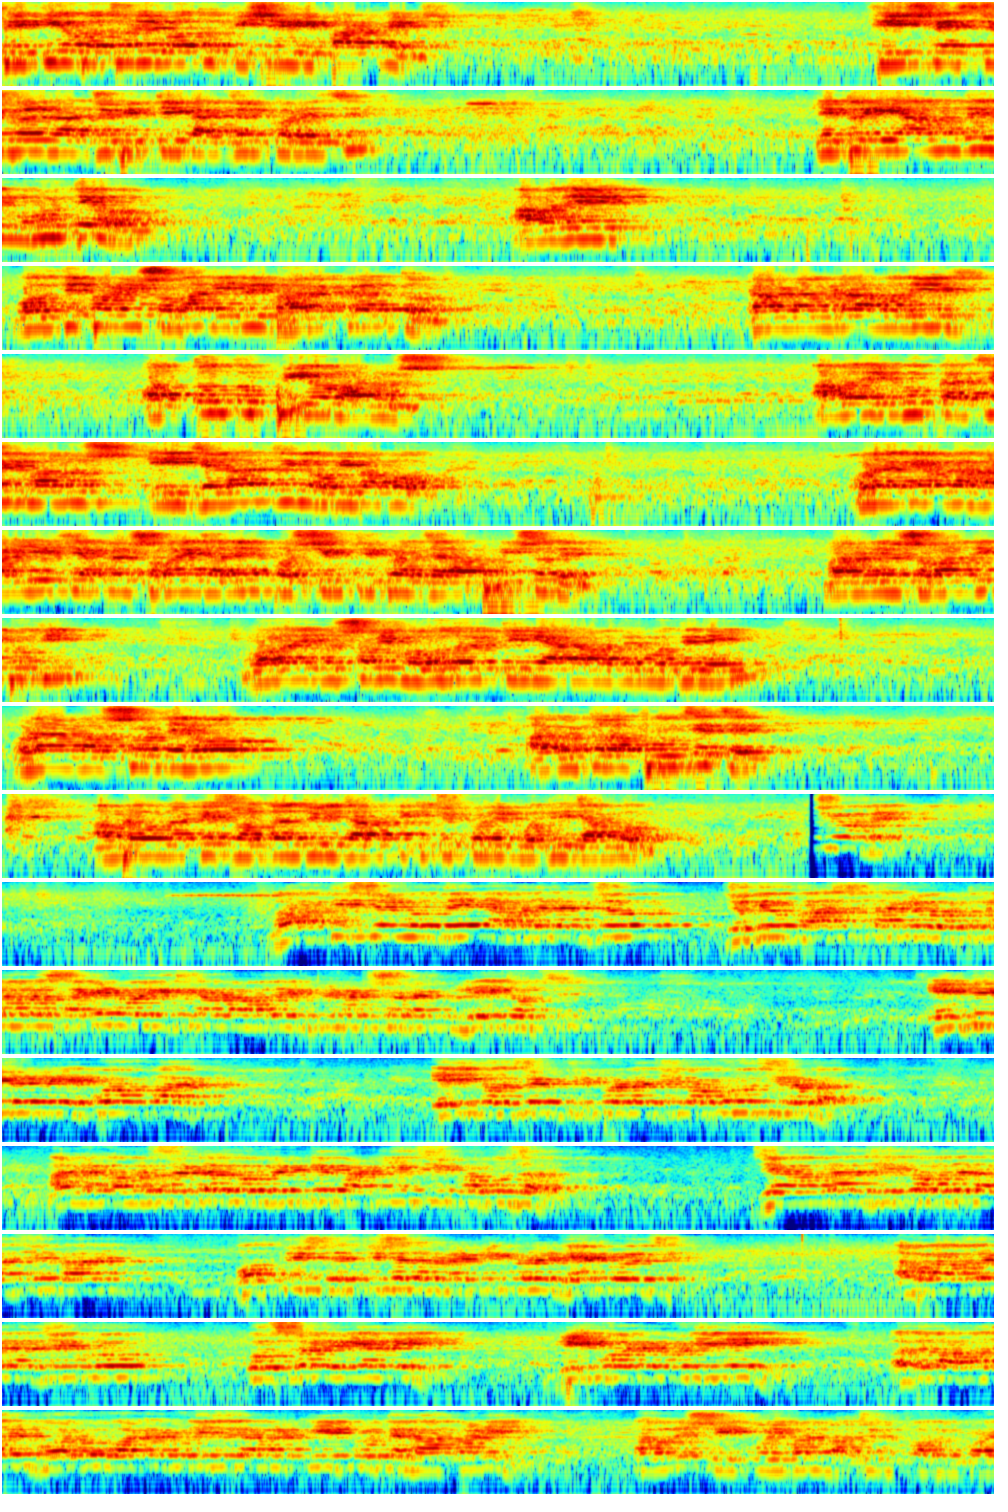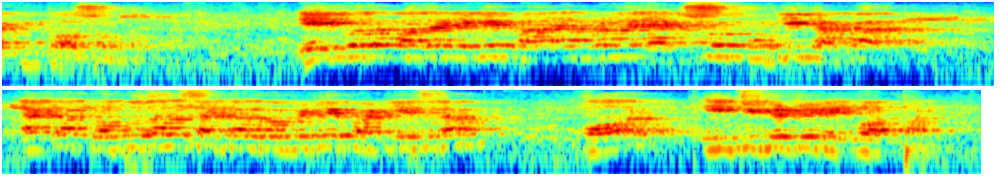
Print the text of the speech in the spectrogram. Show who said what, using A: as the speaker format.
A: তৃতীয় বছরের মতো ফিশারি ডিপার্টমেন্ট ফিশ ফেস্টিভ্যাল রাজ্যভিত্তিক আয়োজন করেছে। কিন্তু এই আনন্দের মুহূর্তেও আমাদের বলতে পারি সবার হৃদয় ভারাক্রান্ত, কারণ আমরা আমাদের অত্যন্ত প্রিয় মানুষ, আমাদের খুব কাছের মানুষ এই জেলার যিনি অভিভাবক আমরা আপনারা সবাই জানেন, পশ্চিম ত্রিপুরা জেলা পরিষদের মাননীয় সভাধিপতি মলাই গোস্বামী মহোদয়, তিনি আর আমাদের মধ্যে নেই। ওনার নশ্বর দেহ আগরতলা পৌঁছেছে। আমরা ওনাকে শ্রদ্ধাঞ্জলি জানাতে কিছুক্ষণের মধ্যেই যাব। আমাদের রাজ্য যদিও ফার্স্ট থাকলেও বর্তমানে আমরা সেকেন্ড হয়ে গেছি, কারণ আমাদের ইমপ্লিমেন্টেশনটা একটু লেট হচ্ছে। ইন্টিগ্রেটেড একুয়া পার্ক এই কনসেপ্ট ত্রিপুরা রাজ্যে কখনো ছিল না। আর আমরা সেন্ট্রাল গভর্নমেন্টকে পাঠিয়েছি প্রপোজাল যে আমরা যেহেতু আমাদের রাজ্যে প্রায় বত্রিশ, তেত্রিশ হাজার মেট্রিক টনের গ্যাপ রয়েছে, এবং আমাদের রাজ্যে কোনো কোস্টাল এরিয়া নেই ডিপ ওয়াটার বডি নেই, অথবা আমাদের বড় ওয়াটার বডি যদি আমরা ক্রিয়েট করতে না পারি, তাহলে সেই পরিমাণ মাছের উৎপাদন করা কিন্তু অসম্ভব। এই কথা মাথায় রেখে প্রায় আমরা একশো কোটি টাকা একটা প্রপোজাল সেন্ট্রাল গভর্নমেন্টকে পাঠিয়েছিলাম ফর ইন্টিগ্রেটেড একুয়া পার্ক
